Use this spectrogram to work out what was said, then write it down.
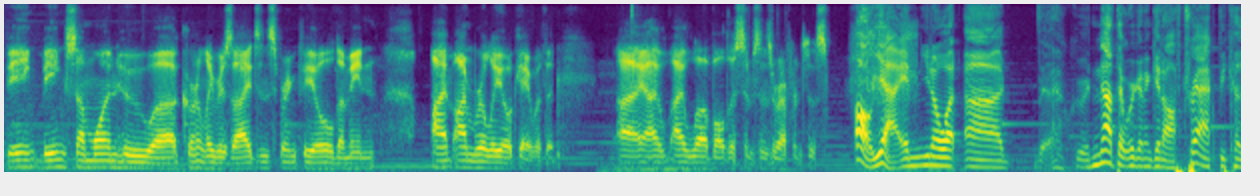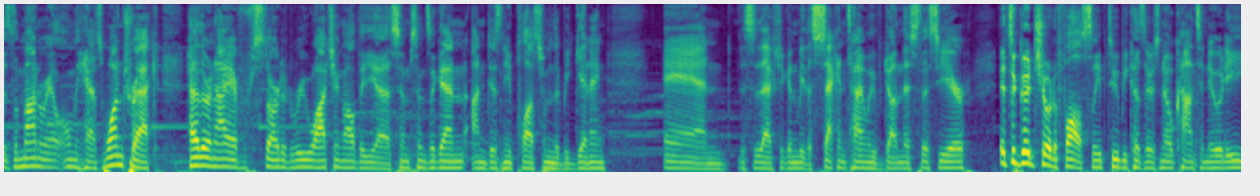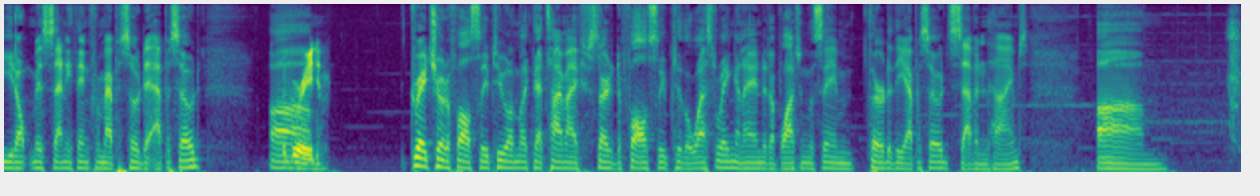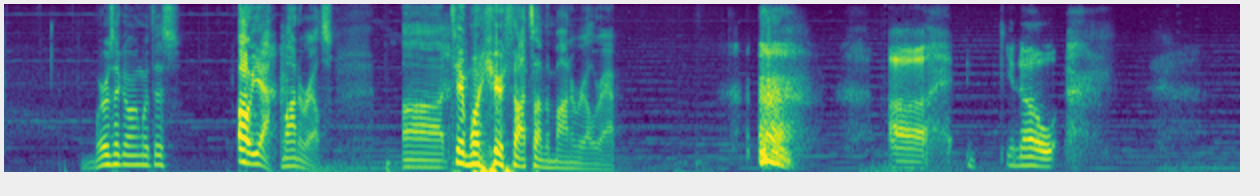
being being someone who uh, currently resides in Springfield, I mean, I'm I'm really okay with it. I I, I love all the Simpsons references. Oh yeah, and you know what? Uh, not that we're gonna get off track because the monorail only has one track. Heather and I have started rewatching all the uh, Simpsons again on Disney Plus from the beginning, and this is actually gonna be the second time we've done this this year. It's a good show to fall asleep to because there's no continuity. You don't miss anything from episode to episode. Um, Agreed. great show to fall asleep to. Unlike that time I started to fall asleep to The West Wing, and I ended up watching the same third of the episode seven times. Um, where was I going with this? Oh yeah, monorails. Uh, Tim, what are your thoughts on the monorail wrap? Uh, you know,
